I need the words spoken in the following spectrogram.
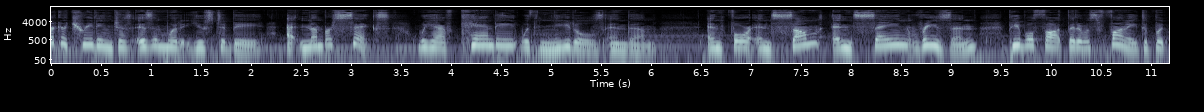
Trick or treating just isn't what it used to be. At number six, we have candy with needles in them. And for in some insane reason, people thought that it was funny to put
